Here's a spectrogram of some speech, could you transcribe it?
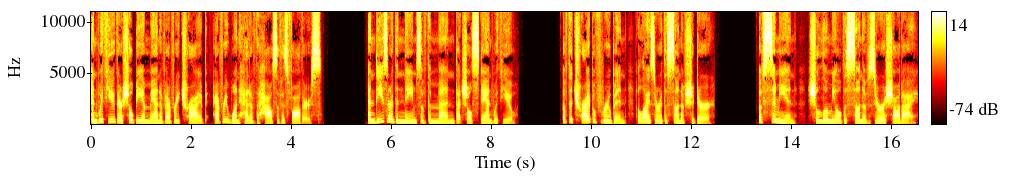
And with you there shall be a man of every tribe, every one head of the house of his fathers. And these are the names of the men that shall stand with you. Of the tribe of Reuben, Elizur the son of Shedeur. Of Simeon, Shelumiel the son of Zurishaddai.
